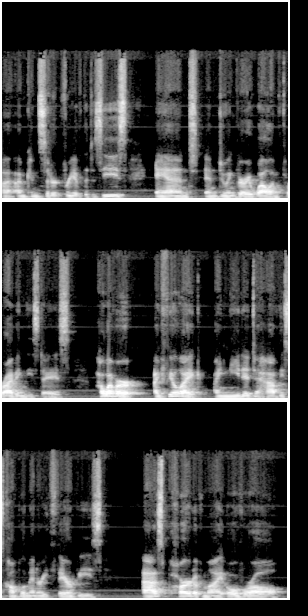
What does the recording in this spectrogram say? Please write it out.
I, I'm considered free of the disease and and doing very well. I'm thriving these days. However, I feel like I needed to have these complementary therapies as part of my overall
